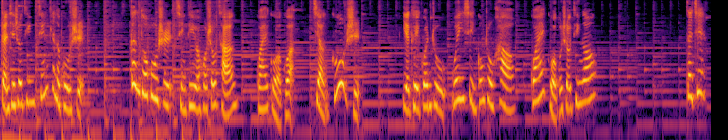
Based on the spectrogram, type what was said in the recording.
感谢收听今天的故事，更多故事请订阅或收藏“乖果果讲故事”，也可以关注微信公众号“乖果果”收听哦。再见。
